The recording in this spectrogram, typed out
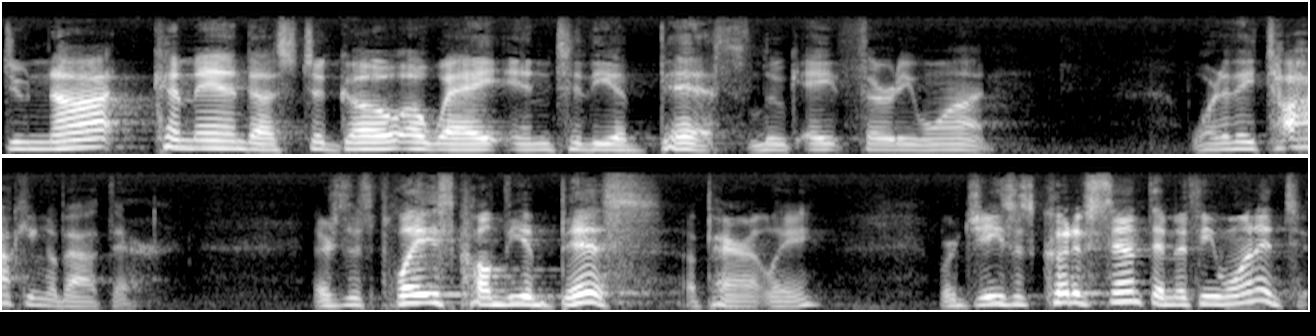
"Do not command us to go away into the abyss." Luke 8:31. What are they talking about there? There's this place called the abyss, apparently, where Jesus could have sent them if he wanted to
